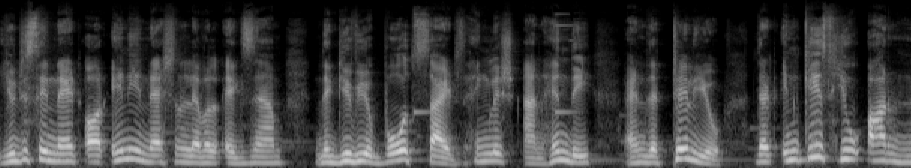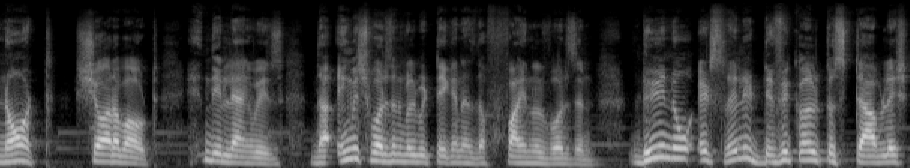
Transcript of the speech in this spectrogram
UGC NET or any national level exam, they give you both sides, English and Hindi and they tell you that in case you are not sure about Hindi language, the English version will be taken as the final version. Do you know it's really difficult to establish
